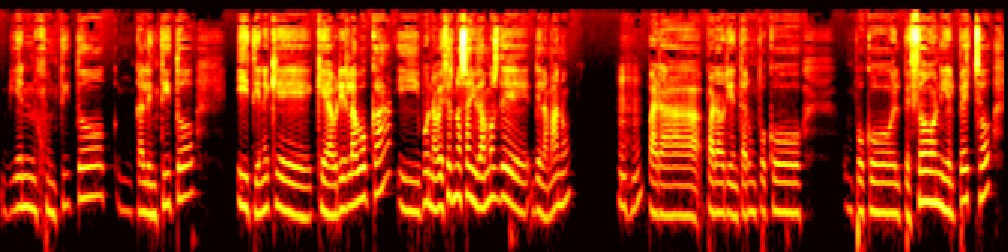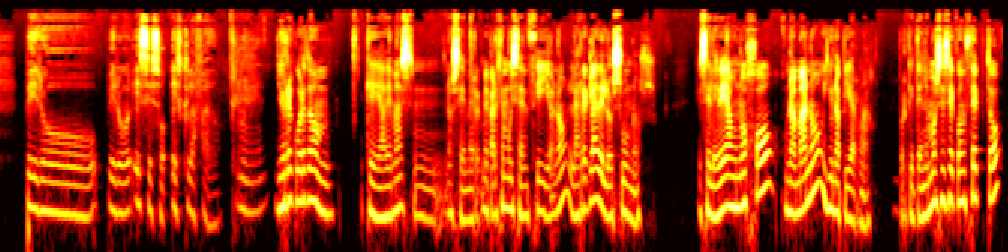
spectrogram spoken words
bien juntito, calentito y tiene que, abrir la boca y bueno, a veces nos ayudamos de, la mano para, para, orientar un poco, un poco el pezón y el pecho, pero, pero es eso, esclafado. Yo recuerdo que además, no sé, me, me, parece muy sencillo, ¿no? La regla de los unos, que se le vea un ojo, una mano y una pierna porque tenemos ese concepto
